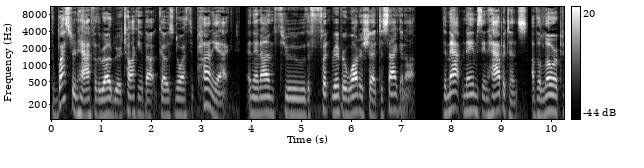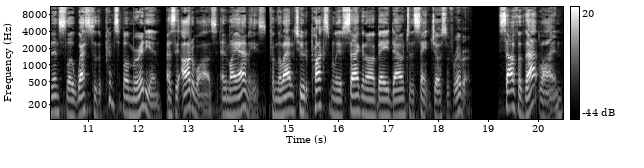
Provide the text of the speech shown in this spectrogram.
The western half of the road we were talking about goes north to Pontiac and then on through the Flint River watershed to Saginaw. The map names the inhabitants of the lower peninsula west of the principal meridian as the Ottawas and Miamis, from the latitude approximately of Saginaw Bay down to the St. Joseph River. South of that line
